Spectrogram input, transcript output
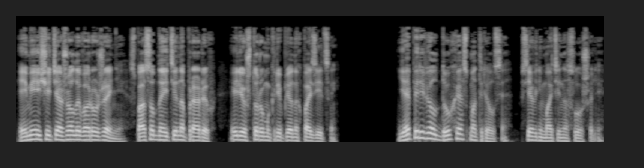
имеющие тяжелое вооружение, способные идти на прорыв или штурм укрепленных позиций. Я перевел дух и осмотрелся. Все внимательно слушали.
